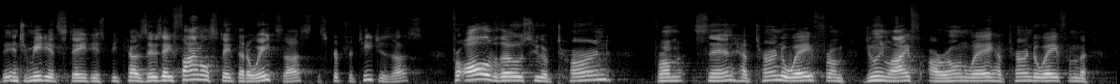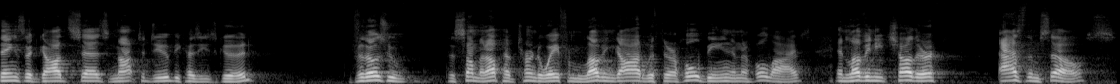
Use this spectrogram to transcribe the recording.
the intermediate state is because there's a final state that awaits us, the scripture teaches us, for all of those who have turned from sin, have turned away from doing life our own way, have turned away from the things that God says not to do because He's good. For those who to sum it up, have turned away from loving God with their whole being and their whole lives and loving each other as themselves.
